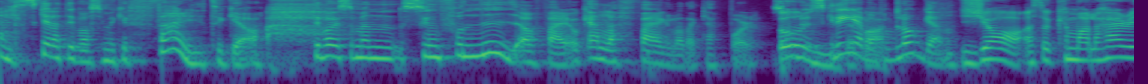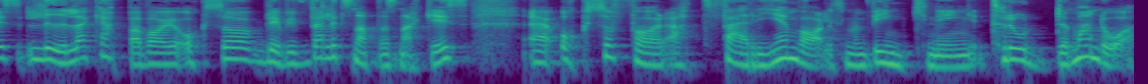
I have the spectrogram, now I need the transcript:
älskar att det var så mycket färg tycker jag. Det var ju som en symfoni av färg och alla färgglada kappor. Som du skrev Underbart. på bloggen. Ja, alltså Kamala Harris lila kappa var ju också, blev ju väldigt snabbt en snackis. Eh, också för att färgen var liksom en vinkning, trodde man då,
